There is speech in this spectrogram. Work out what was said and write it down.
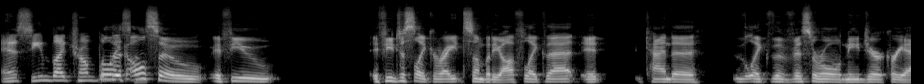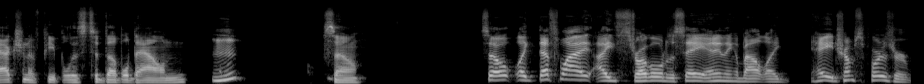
and it seemed like Trump would Well, like listen. also if you if you just like write somebody off like that, it kind of like the visceral knee jerk reaction of people is to double down. Mhm. So So like that's why I struggle to say anything about like, hey, Trump supporters are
